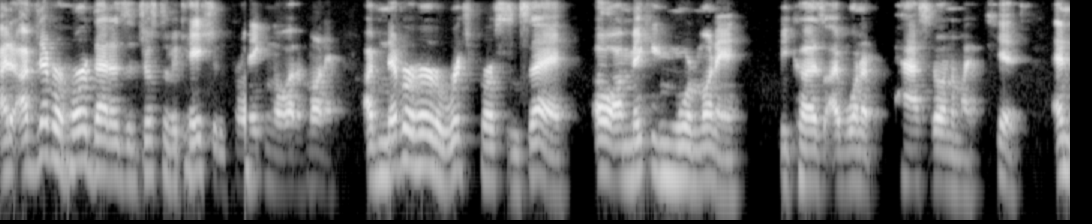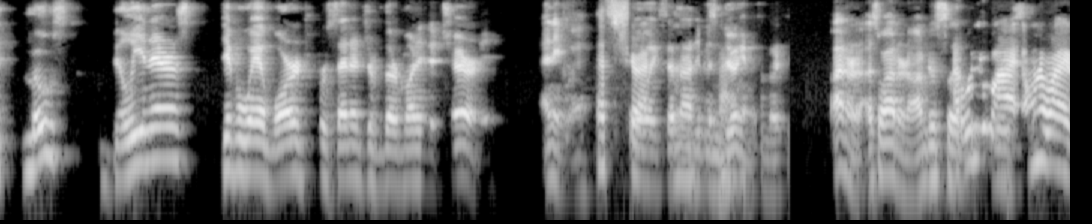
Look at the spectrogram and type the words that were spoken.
I, have never heard that as a justification for making a lot of money. I've never heard a rich person say, "Oh, I'm making more money because I want to pass it on to my kids." And most billionaires give away a large percentage of their money to charity. Anyway, That's so true. like they're not even doing it for their. I don't know. So I don't know. I'm just like. I wonder why. I wonder why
